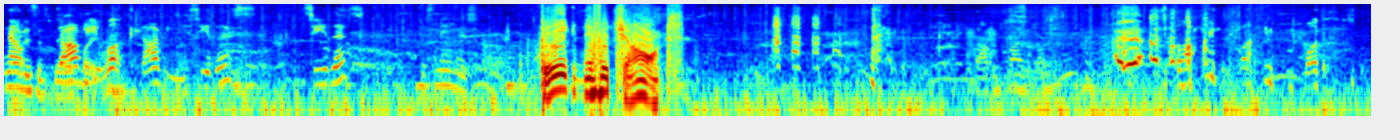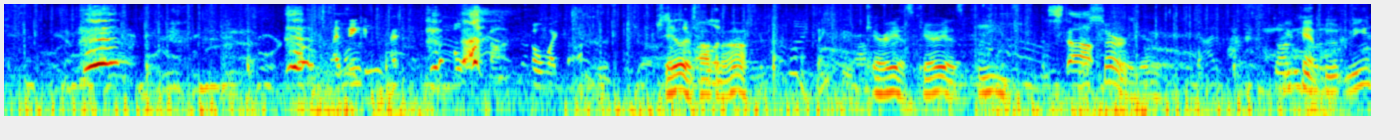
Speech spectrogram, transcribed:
no. What is Dobby, look, Dobby. You see this? See this? His name is Big Nipper Jones. Dobby Fine Monkey. I think. I, oh my god. Oh my god. Taylor popping oh, off. Thank you. Carry us, carry us, please. Stop. Yes, sir. There. You can't boot me.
